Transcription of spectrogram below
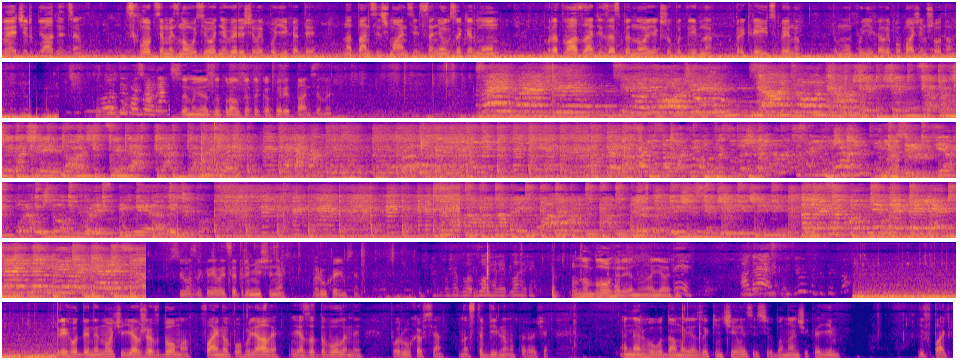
Вечір п'ятниця. З хлопцями знову сьогодні вирішили поїхати на танці шманці. Саньок за кермом, братва ззаді за спиною, якщо потрібно, прикриють спину. Тому поїхали, побачимо, що там. Це моя заправка така перед танцями. Цей вечір сіної Все, закрили це приміщення, рухаємося. Боже, бло- блогери, блогери. Ну, блогери, ну а як? Ти, Андре, Три години ночі, я вже вдома, файно погуляли, я задоволений, порухався на стабільному. коротше. Енерговода моя закінчилася, бананчика їм і спать.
